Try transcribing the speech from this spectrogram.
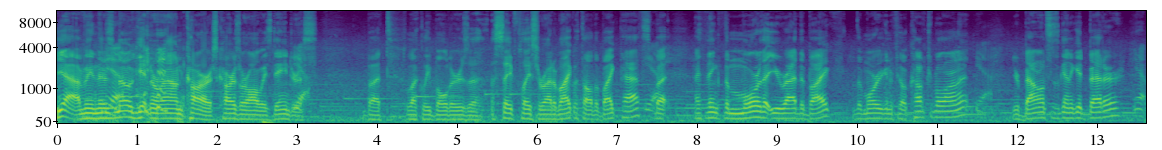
Yeah, I mean, there's Yeah. no getting around cars. Cars are always dangerous. Yeah. But luckily, Boulder is a, a safe place to ride a bike with all the bike paths. Yeah. But I think the more that you ride the bike, the more you're going to feel comfortable on it. Yeah. Your balance is going to get better. Yep.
